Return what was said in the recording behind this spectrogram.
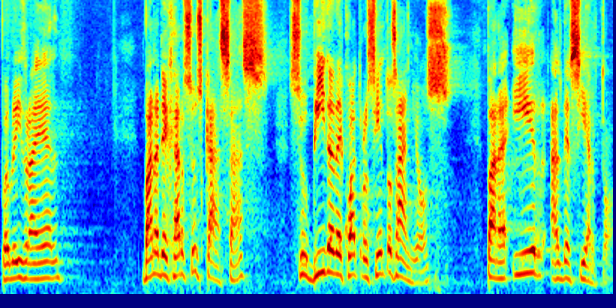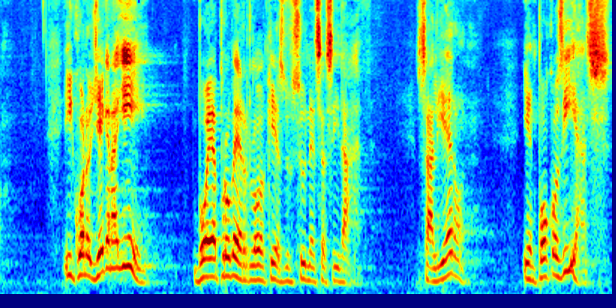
Pueblo de Israel, van a dejar sus casas, su vida de 400 años, para ir al desierto. Y cuando lleguen allí, voy a proveer lo que es su necesidad. Salieron y en pocos días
